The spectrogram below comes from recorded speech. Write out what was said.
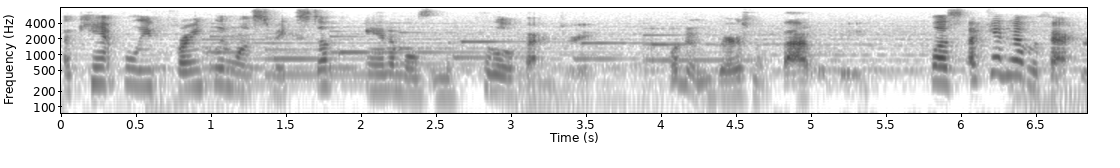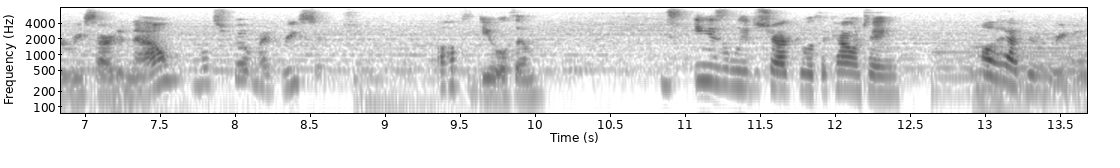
I can't believe Franklin wants to make stuffed animals in the Pillow Factory. What an embarrassment that would be. Plus, I can't have the factory restarted now. It'll screw up my research. I'll have to deal with him. He's easily distracted with accounting. I'll have him redo.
